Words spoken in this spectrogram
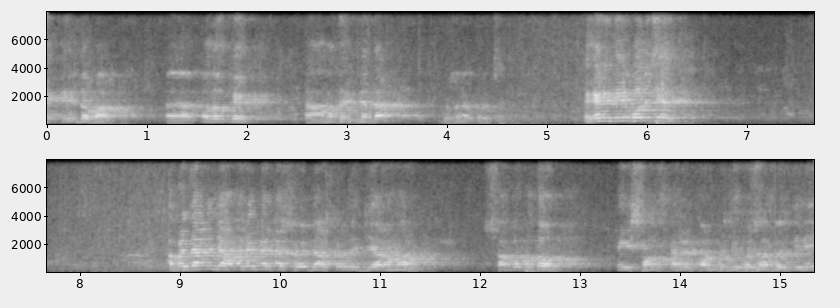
একত্রিশ দফা পদক্ষেপ আমাদের নেতা ঘোষণা করেছেন। এখানে তিনি বলেছেন আপনারা জানেন যে আমাদের নেতা শহীদ রাষ্ট্রপতি জিয়া রহমান সর্বপ্রথম এই সংস্কারের কর্মসূচি ঘোষণা করে তিনি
